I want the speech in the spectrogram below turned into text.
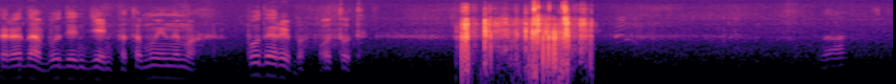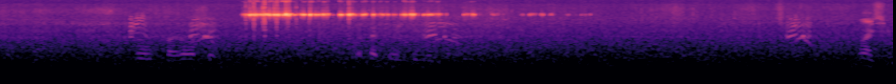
Середа, буде день, тому і нема. Буде риба, отут. Да. Був хороший. Отакий філіп. Бачив.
